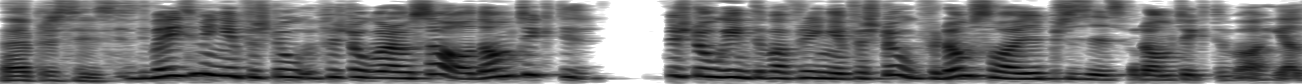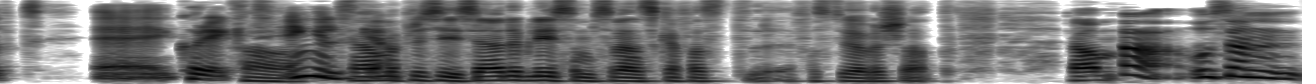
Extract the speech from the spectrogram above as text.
Nej, precis. det var ju som ingen förstod, förstod vad de sa och de tyckte, förstod inte varför ingen förstod, för de sa ju precis vad de tyckte var helt eh, korrekt Ja. engelska. Ja, men precis. Ja, det blir som svenska fast, fast översatt. Ja, Ja, och sen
